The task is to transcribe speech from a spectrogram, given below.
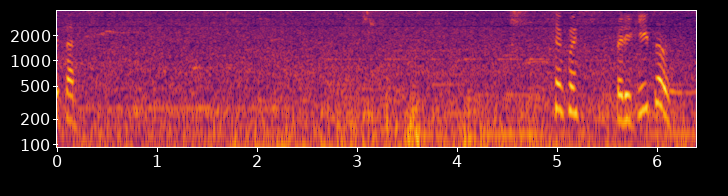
¿Qué tal? Se fue. Periquitos.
